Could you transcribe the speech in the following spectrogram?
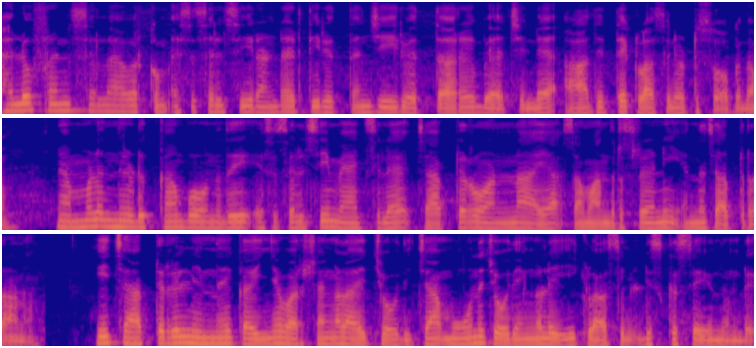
ഹലോ ഫ്രണ്ട്സ് എല്ലാവർക്കും എസ് എസ് എൽ സി രണ്ടായിരത്തി ഇരുപത്തഞ്ച് ഇരുപത്താറ് ബാച്ചിന്റെ ആദ്യത്തെ ക്ലാസ്സിലോട്ട് സ്വാഗതം. നമ്മൾ ഇന്ന് എടുക്കാൻ പോകുന്നത് എസ് എസ് എൽ സി മാത്സിലെ ചാപ്റ്റർ വണ്ണായ സമാന്തര ശ്രേണി എന്ന ചാപ്റ്ററാണ് ഈ ചാപ്റ്ററിൽ നിന്ന് കഴിഞ്ഞ വർഷങ്ങളായി ചോദിച്ച മൂന്ന് ചോദ്യങ്ങൾ ഈ ക്ലാസ്സിൽ ഡിസ്കസ് ചെയ്യുന്നുണ്ട്.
